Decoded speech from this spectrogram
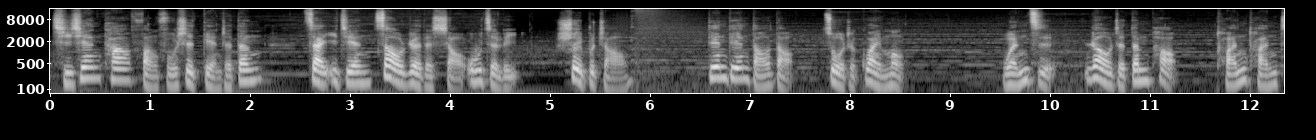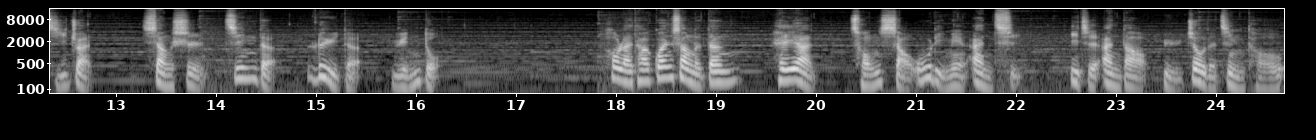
起先，他仿佛是点着灯，在一间燥热的小屋子里睡不着，颠颠倒倒做着怪梦，蚊子绕着灯泡团团急转，像是金的绿的云朵。后来，他关上了灯。黑暗从小屋里面暗起，一直暗到宇宙的尽头，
